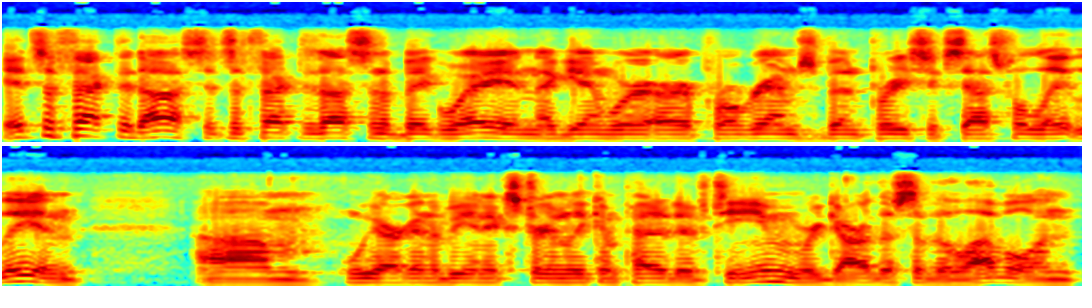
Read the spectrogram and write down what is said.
it's affected us. It's affected us in a big way and again we're our program's been pretty successful lately and um, we are going to be an extremely competitive team regardless of the level and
